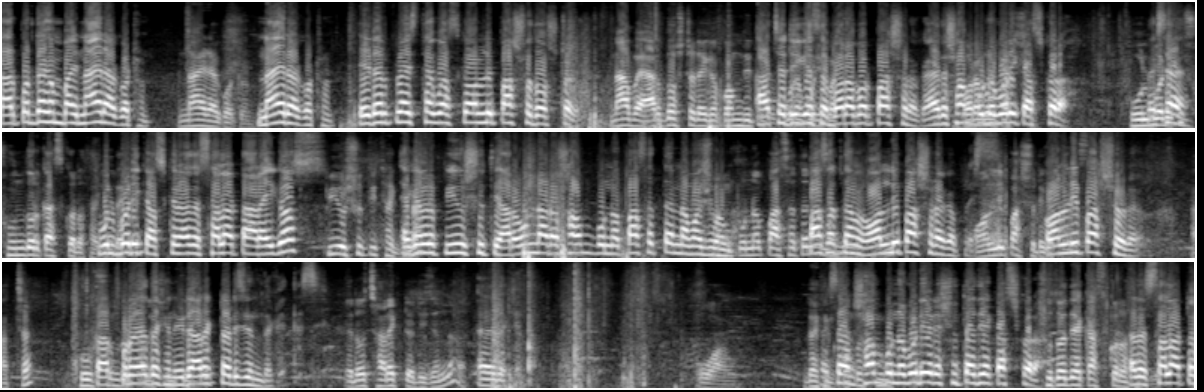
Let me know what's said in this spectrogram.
তারপর দেখেন ভাই নাইরা গঠন নাইরা কটন নাইরা গঠন এটার প্রাইস থাকবে আজকে অনলি পাঁচশো দশ টাকা। না ভাই আর দশটা টাকা কম দিতে আচ্ছা ঠিক আছে বরাবর পাঁচশো টাকা। এটা সম্পূর্ণ বডি কাজ করা। ফুল বডি সুন্দর কাজ করা থাকে ফুল বডি কাজ করা আছে সালাটা আড়াই গজ। পিওর সুতি থাকবে না? একেবারে পিওর সুতি আর অন্যরা সম্পূর্ণ পাঁচ হাজার নামাজ সম্পূর্ণ পাঁচ হাতে পাঁচ হাজার অনলি পাঁচশো টাকা প্রাইস অনলি পাঁচশো টাকা অনলি পাঁচশো টাকা। আচ্ছা তারপরে দেখেন এটা আরেকটা ডিজাইন দেখাইতেছি। এটা হচ্ছে আরেকটা ডিজাইন না? এই দেখেন। ওয়াও দেখেন সম্পূর্ণ বডি এটা সুতা দিয়ে কাজ করা। সুতা দিয়ে কাজ করা তাহলে সালাডটা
